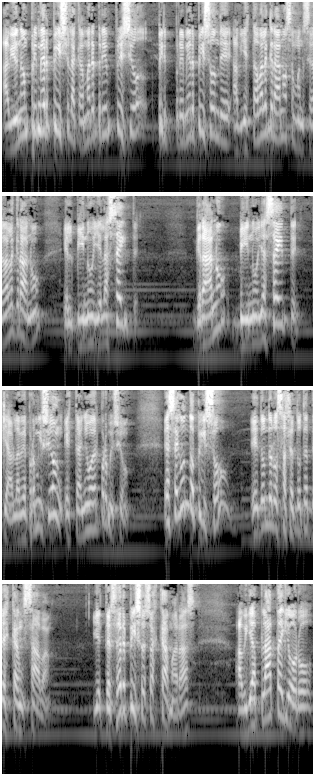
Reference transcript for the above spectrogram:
Había un primer piso, la cámara de primer piso, primer piso donde había estaba el grano, se amanecía el grano, el vino y el aceite grano, vino y aceite, que habla de promisión. Este año va a haber promisión. El segundo piso es donde los sacerdotes descansaban. Y el tercer piso esas cámaras había plata y oro,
